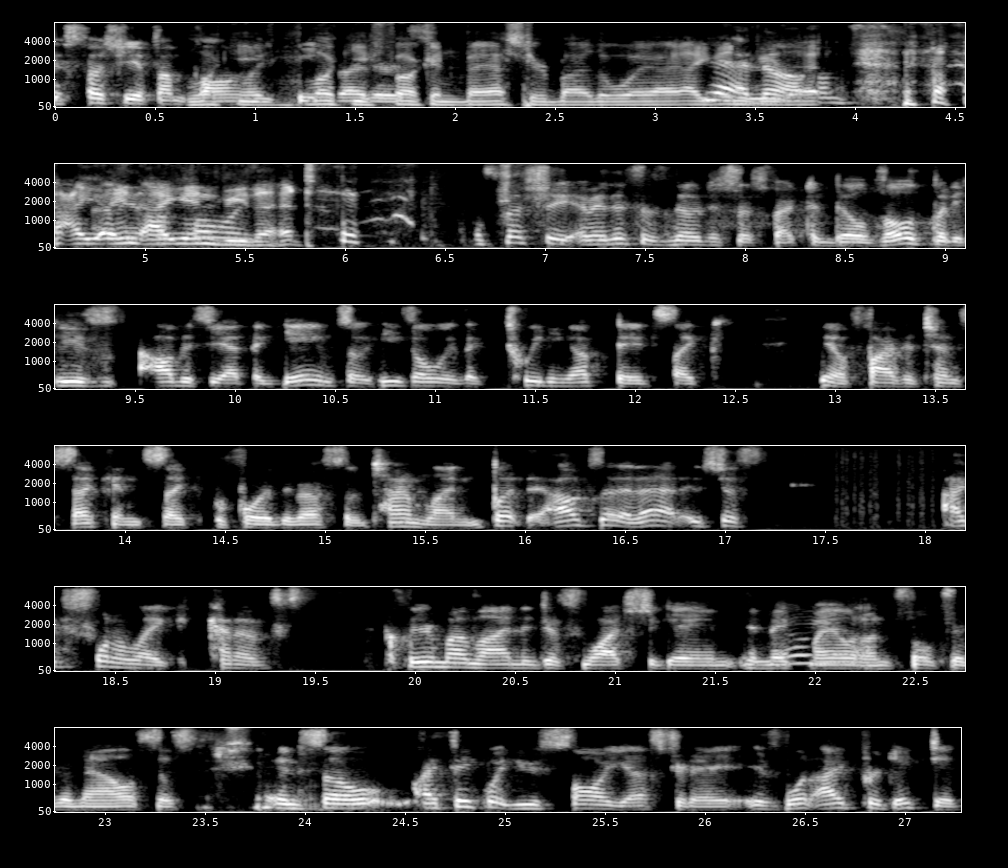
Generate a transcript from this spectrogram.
especially if I'm lucky, following. Like lucky writers. fucking bastard, by the way. I, I yeah, envy no, that. I, I, I envy that. especially, I mean, this is no disrespect to Bill Voth, but he's obviously at the game, so he's always like tweeting updates, like you know, five to ten seconds, like before the rest of the timeline. But outside of that, it's just I just want to like kind of clear my mind and just watch the game and make oh, my yeah. own unfiltered analysis. And so I think what you saw yesterday is what I predicted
